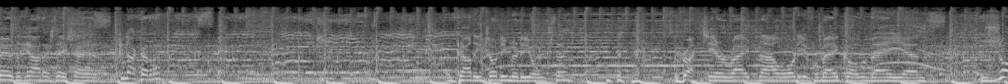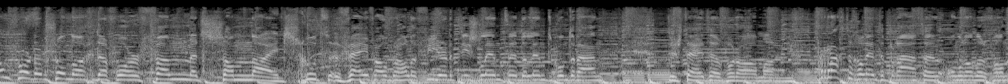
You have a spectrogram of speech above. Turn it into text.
70 jaar is deze knakker. En Kali is ook niet meer de jongste. right here, right now hoorde je voorbij komen bij... Uh... Zandvoort op zondag, daarvoor Fun met Some Nights. Goed, vijf over half vier, het is lente, de lente komt eraan. Dus tijd eh, voor allemaal die prachtige lente praten, onder andere van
